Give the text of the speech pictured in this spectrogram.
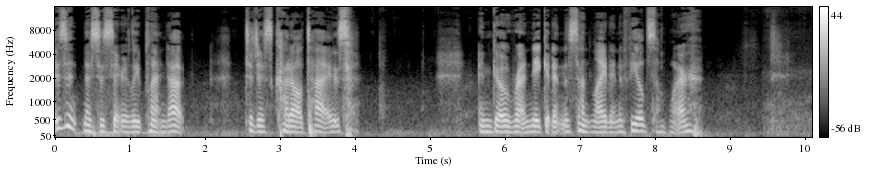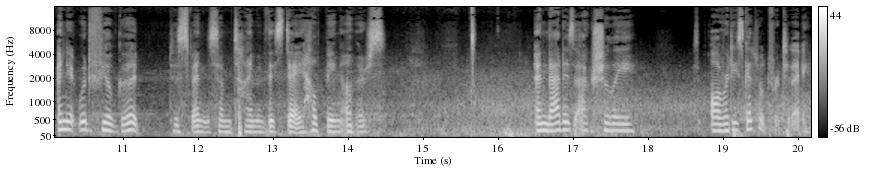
isn't necessarily planned out to just cut all ties and go run naked in the sunlight in a field somewhere. And it would feel good to spend some time of this day helping others. And that is actually already scheduled for today.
